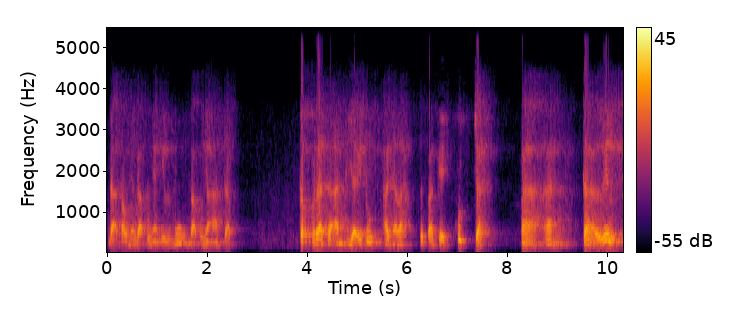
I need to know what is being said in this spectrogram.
Tidak tahunya nggak punya ilmu, nggak punya adab. Keberadaan dia itu hanyalah sebagai hujah, bahan, dalil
